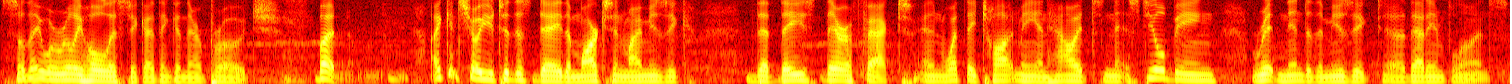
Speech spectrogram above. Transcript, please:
So they were really holistic, I think, in their approach. But I can show you to this day the marks in my music that they their effect and what they taught me and how it's still being written into the music uh, that influence.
